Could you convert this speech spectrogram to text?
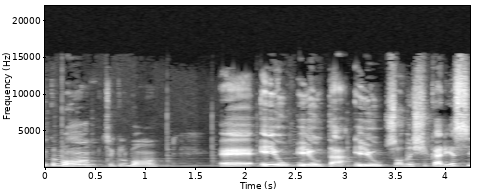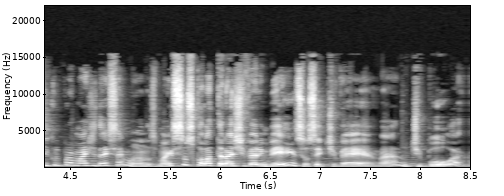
Ciclo bom, ciclo bom. É, eu, eu, tá? Eu só não esticaria ciclo para mais de 10 semanas. Mas se os colaterais estiverem bem, se você tiver ah, de boa,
